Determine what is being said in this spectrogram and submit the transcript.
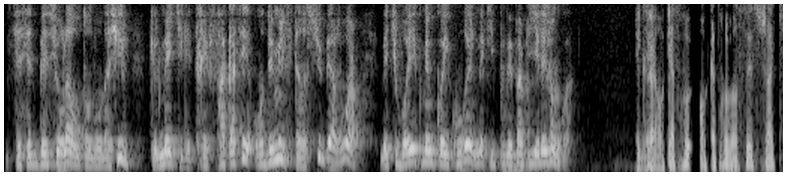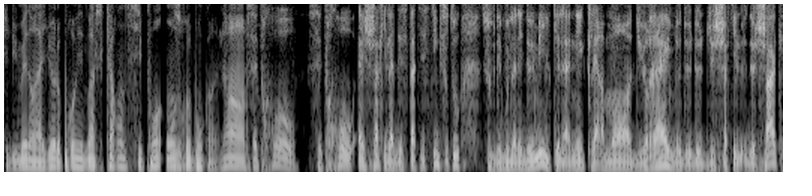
c'est cette blessure-là au tendon d'Achille que le mec, il est très fracassé. En 2000, c'était un super joueur, mais tu voyais que même quand il courait, le mec, il pouvait pas plier les jambes, quoi. Exact. En, quatre- en 96, Shaq, il lui met dans la gueule au premier match 46 points, 11 rebonds quand même. Non, c'est trop, c'est trop. Et Shaq, il a des statistiques, surtout, souvenez-vous de l'année 2000, qui est l'année clairement du règne de, de, du Shaq, de Shaq.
